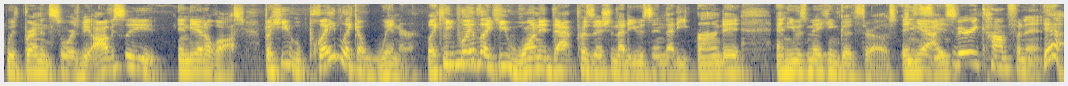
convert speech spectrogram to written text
with Brendan Sorsby. Obviously, Indiana lost, but he played like a winner. Like he played like he wanted that position that he was in, that he earned it, and he was making good throws. And He yeah, seems he's, very confident. yeah,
